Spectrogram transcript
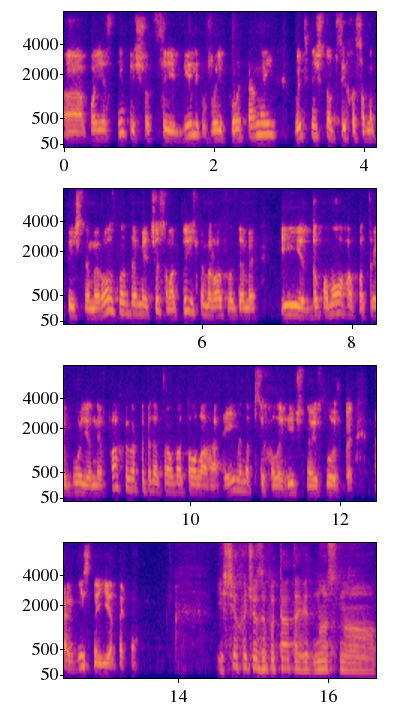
е, пояснити, що цей біль викликаний виключно психосоматичними розладами чи соматичними розладами, і допомога потребує не фахового ортопеда-травматолога, а іменно психологічної служби. Так дійсно є таке. І ще хочу запитати відносно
